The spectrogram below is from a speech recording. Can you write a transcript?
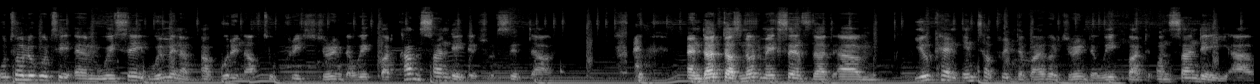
Utoluguti, um, we say women are, are, good enough to preach during the week, but come Sunday they should sit down. and that does not make sense that um, you can interpret the Bible during the week, but on Sunday um,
